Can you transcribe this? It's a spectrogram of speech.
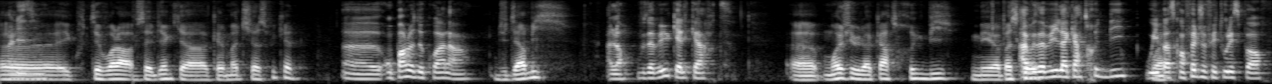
Euh, écoutez, voilà, vous savez bien qu'il y a quel match il y a ce week-end Euh, On parle de quoi là? Du derby. Alors, vous avez eu quelle carte? Euh, moi, j'ai eu la carte rugby, mais parce que. Ah, vous avez eu la carte rugby? Oui, Ouais. parce qu'en fait, je fais tous les sports.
